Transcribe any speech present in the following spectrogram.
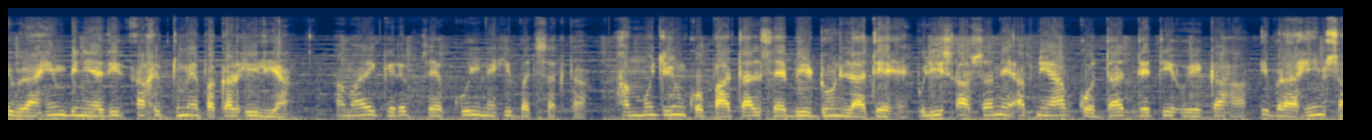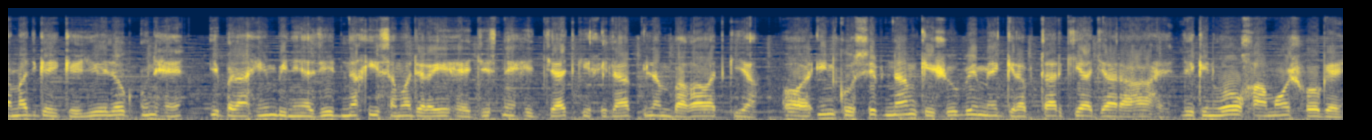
इब्राहिम बिन यजीद, आखिर तुम्हें पकड़ ही लिया। हमारी गिरफ्त से कोई नहीं बच सकता। हम मुजरिम को पाताल से भी ढूंढ लाते हैं। पुलिस अफसर ने अपने आप को दाद देते हुए कहा, इब्राहिम समझ गई कि ये लोग उन्हें इब्राहिम बिन यजीद नकी समझ रहे हैं, जिसने हिजाज के खिलाफ इलम बगावत किया और इनको सिर्फ़ नाम के शुबे में गिरफ़्तार किया जा रहा है। लेकिन वो खामोश हो गए।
